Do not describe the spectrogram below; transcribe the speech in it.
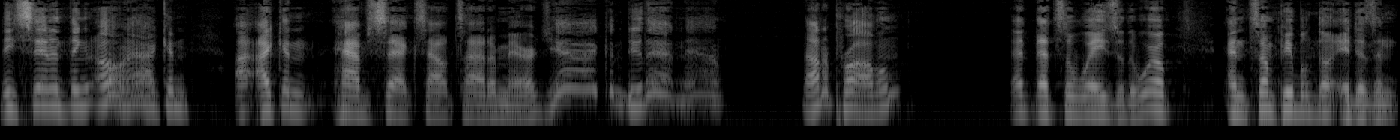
They sin and think, oh, I can, I can have sex outside of marriage. Yeah, I can do that now. Not a problem. That, that's the ways of the world. And some people don't, it doesn't,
